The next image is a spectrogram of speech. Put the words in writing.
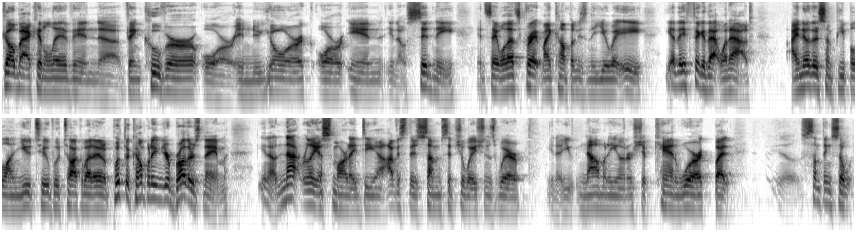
go back and live in uh, Vancouver or in New York or in you know Sydney and say, well, that's great, my company's in the UAE. Yeah, they figured that one out. I know there's some people on YouTube who talk about it, put the company in your brother's name. You know, not really a smart idea. Obviously, there's some situations where you know you, nominee ownership can work, but you know, something so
